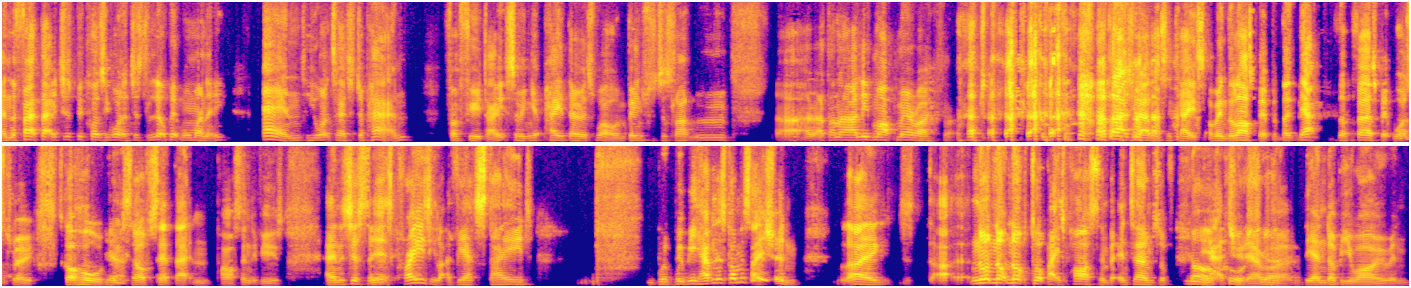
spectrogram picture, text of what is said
And the fact that it's just because he wanted just a little bit more money and he wanted to go to Japan for a few days so he can get paid there as well. And Vince was just like, mm, uh, I don't know, I need Marc Mero. I don't actually know that's the case. I mean, the last bit, but the, the, the first bit was true. Scott Hall Yeah. himself said that in past interviews. And it's just, Yeah. it's crazy. Like, if he had stayed, would we be having this conversation? Like, just, uh, not, not, not talk about his passing, but in terms of No, the of Attitude course, yeah. Era, the NWO, and,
